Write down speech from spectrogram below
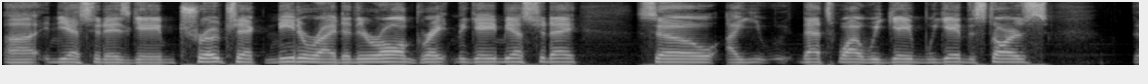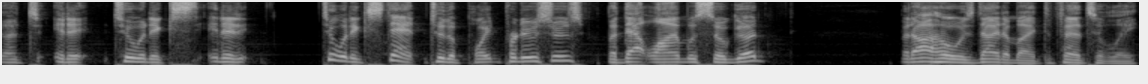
uh, in yesterday's game. Trocheck, Niederreiter, they were all great in the game yesterday. So I that's why we gave we gave the stars uh, to, a, to an ex, a, to an extent to the point producers, but that line was so good. But Aho was dynamite defensively,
